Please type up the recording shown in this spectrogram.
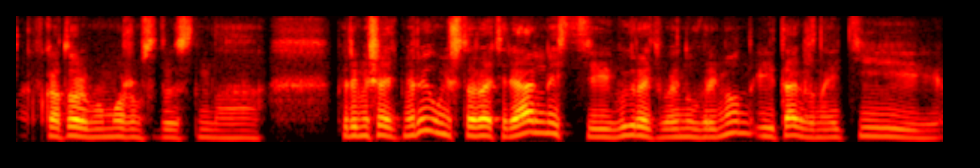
в которой мы можем, соответственно, перемещать миры, уничтожать реальность и выиграть войну времен, и также найти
